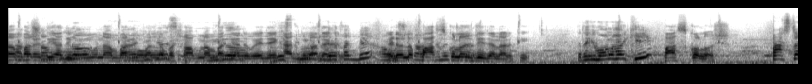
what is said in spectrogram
নাম্বারে তাদের দিয়ে দেবো ইমো নাম্বার মোবাইল নাম্বার সব নাম্বার দিয়ে দেবো। এই যে খাটগুলো দেখেন। এটা হলো পাঁচ কলস ডিজাইন আর কি। এটা কি বলা হয় কি? পাঁচ কলস। পাঁচটা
